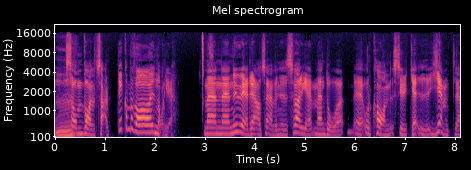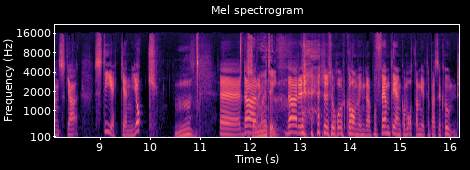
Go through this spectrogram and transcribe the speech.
Mm. som var lite så här, det kommer vara i Norge. Men eh, nu är det alltså även i Sverige, men då eh, orkanstyrka i jämtländska Stekenjokk. Mm. Eh, där, till. där är det då orkanvindar på 51,8 meter per sekund.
